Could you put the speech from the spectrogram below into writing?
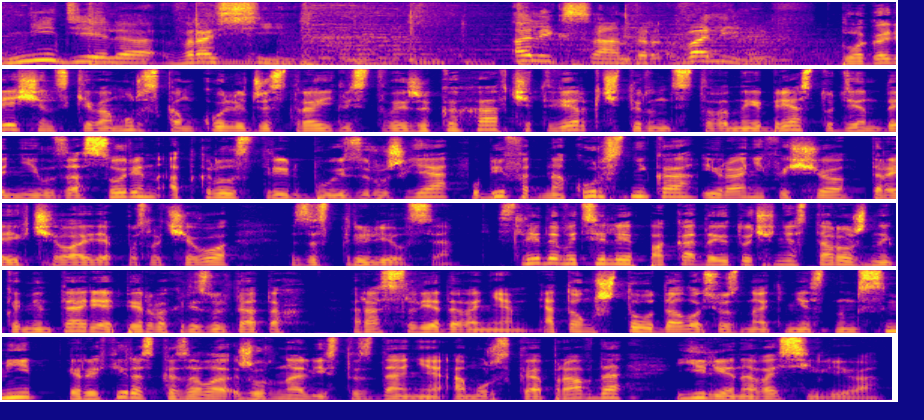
Неделя в России. Александр Валиев. Благовещенске в Амурском колледже строительства и ЖКХ в четверг, 14 ноября, студент Даниил Засорин открыл стрельбу из ружья, убив однокурсника и ранив еще троих человек, после чего застрелился. Следователи пока дают очень осторожные комментарии о первых результатах расследования. О том, что удалось узнать местным СМИ, РФИ рассказала журналист издания «Амурская правда» Елена Васильева.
